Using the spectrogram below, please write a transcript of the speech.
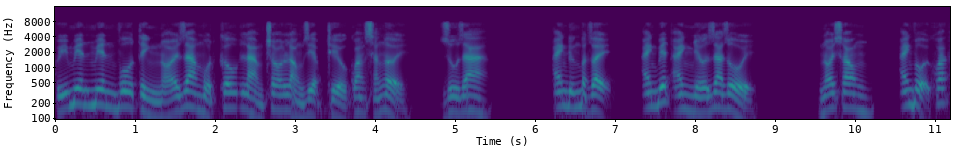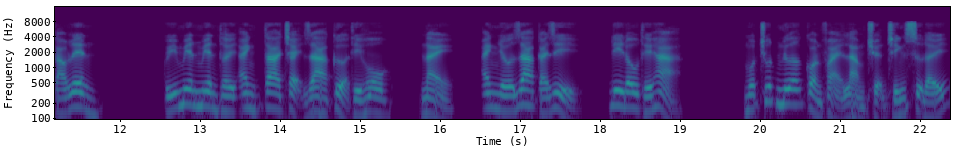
quý miên miên vô tình nói ra một câu làm cho lòng diệp thiều quang sáng ngời du ra. Anh đứng bật dậy, anh biết anh nhớ ra rồi. Nói xong, anh vội khoác áo lên. Quý miên miên thấy anh ta chạy ra cửa thì hô, này, anh nhớ ra cái gì? Đi đâu thế hả? Một chút nữa còn phải làm chuyện chính sự đấy.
